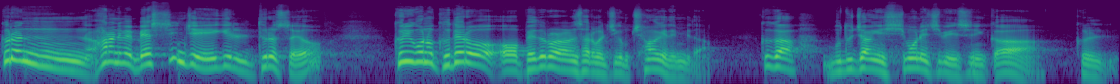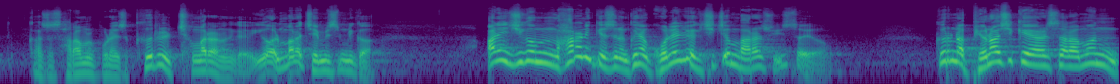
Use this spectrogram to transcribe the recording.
그런 하나님의 메신저 얘기를 들었어요. 그리고는 그대로 어, 베드로라는 사람을 지금 청하게 됩니다. 그가 무두장이 시몬의 집에 있으니까 그걸 가서 사람을 보내서 그를 청하라는 거예요. 이거 얼마나 재밌습니까? 아니 지금 하나님께서는 그냥 고넬료에게 직접 말할 수 있어요. 그러나 변화시켜야 할 사람은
